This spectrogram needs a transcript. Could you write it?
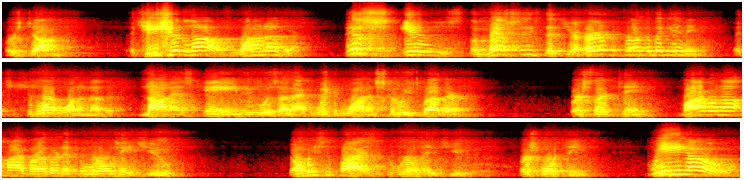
1 John, that ye should love one another. This is the message that you heard from the beginning, that you should love one another. Not as Cain, who was that wicked one and slew his brother. Verse 13, Marvel not, my brethren, if the world hates you. Don't be surprised if the world hates you. Verse 14, We know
